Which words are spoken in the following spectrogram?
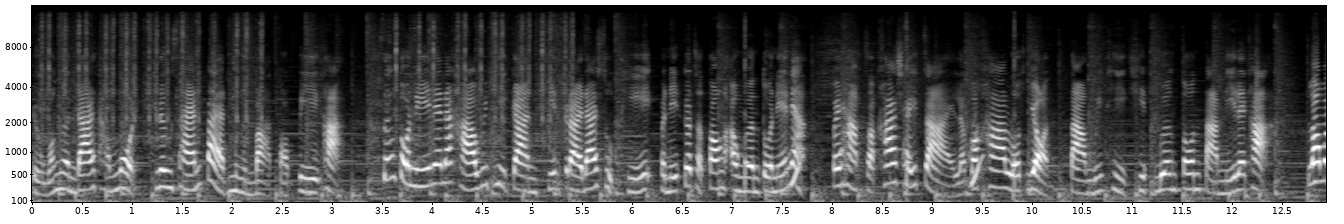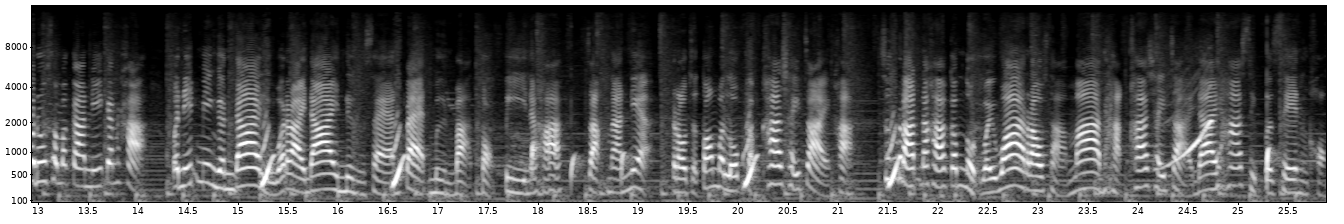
หรือว่าเงินได้ทั้งหมด 180,000 บาทต่อปีค่ะ ซึ่งตัวนี้เนี่ยนะคะวิธีการคิดรายได้สุทธิปณิดก็จะต้องเอาเงินตัวนี้เนี่ยไปหักจากค่าใช้จ่ายแล้วก็ค่าลดหย่อนตามวิธีคิดเบื้องต้นตามนี้เลยค่ะ เรามาดูสมการนี้กันค่ะปณิดมีเงินได้หรือว่ารายได้ 180,000 บาทต่อปีนะคะ จากนั้นเนี่ยเราจะต้องมาลบกับค่าใช้จ่ายค่ะ ซึ่งรัฐนะคะกำหนดไว้ว่าเราสามารถหักค่าใช้จ่ายได้ 50%ของ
